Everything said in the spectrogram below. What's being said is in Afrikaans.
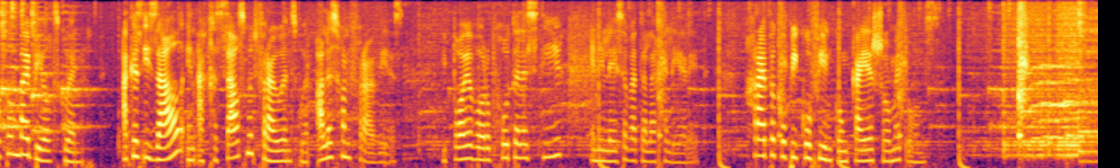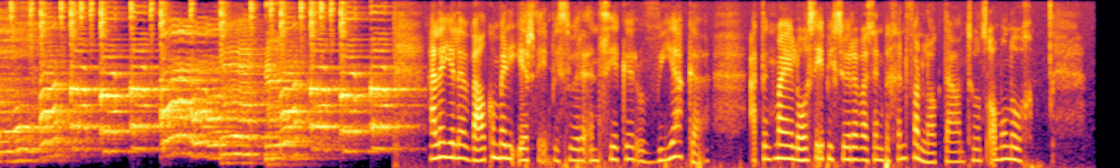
Welkom by Beeldskoon. Ek is Isel en ek gesels met vrouens oor alles van vrou wees. Die paaie waarop God hulle stuur en die lesse wat hulle geleer het. Gryp 'n koppie koffie en kom kuier saam met ons. Hallo julle, welkom by die eerste episode in seker weke. Ek dink my laaste episode was in die begin van lockdown toe ons almal nog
